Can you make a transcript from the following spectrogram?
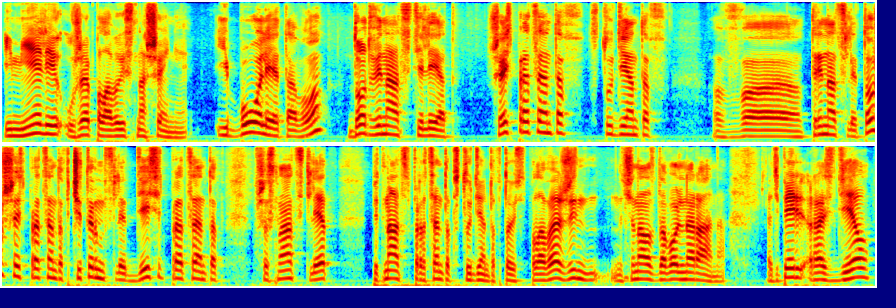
имели уже половые сношения. И более того, до 12 лет 6% студентов, в 13 лет тоже 6%, в 14 лет 10%, в 16 лет 15% студентов. То есть половая жизнь начиналась довольно рано. А теперь раздел,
